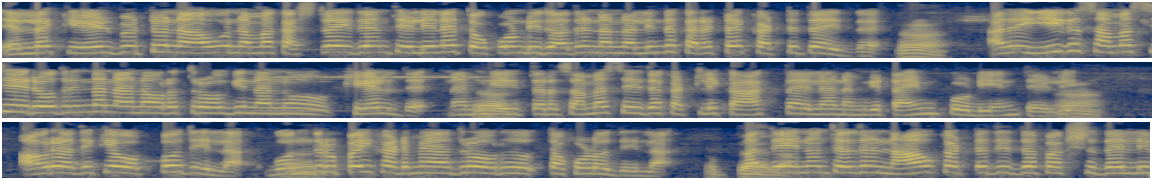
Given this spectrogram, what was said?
ಎಲ್ಲ ಕೇಳ್ಬಿಟ್ಟು ನಾವು ನಮ್ಮ ಕಷ್ಟ ಇದೆ ಅಂತ ಹೇಳಿನೇ ತಗೊಂಡಿದ್ದು. ಆದ್ರೆ ನಾನು ಅಲ್ಲಿಂದ ಕರೆಕ್ಟ್ ಆಗಿ ಕಟ್ಟುತ್ತಾ ಇದ್ದೆ. ಆದ್ರೆ ಈಗ ಸಮಸ್ಯೆ ಇರೋದ್ರಿಂದ ನಾನು ಅವ್ರ ಹತ್ರ ಹೋಗಿ ನಾನು ಕೇಳ್ದೆ. ನಮ್ಗೆ ಈ ತರ ಸಮಸ್ಯೆ ಇದೆ ಕಟ್ಲಿಕ್ಕೆ ಆಗ್ತಾ ಇಲ್ಲ ನಮ್ಗೆ ಟೈಮ್ ಕೊಡಿ ಅಂತ ಹೇಳಿ. ಅವ್ರು ಅದಕ್ಕೆ ಒಪ್ಪೋದಿಲ್ಲ. ಒಂದ್ ರೂಪಾಯಿ ಕಡಿಮೆ ಆದ್ರೂ ಅವರು ತಗೊಳ್ಳೋದಿಲ್ಲ ಮತ್ತೆ ಏನಂತ ಹೇಳಿದ್ರೆ ನಾವು ಕಟ್ಟದಿದ್ದ ಪಕ್ಷದಲ್ಲಿ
